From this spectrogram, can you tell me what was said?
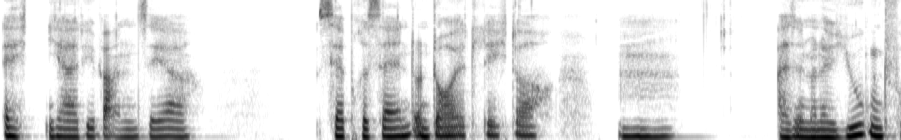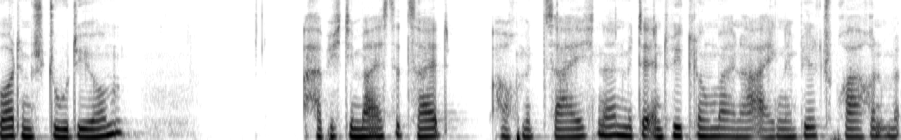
Echt, ja, die waren sehr, sehr präsent und deutlich, doch. Mm. Also in meiner Jugend vor dem Studium habe ich die meiste Zeit auch mit Zeichnen, mit der Entwicklung meiner eigenen Bildsprache und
